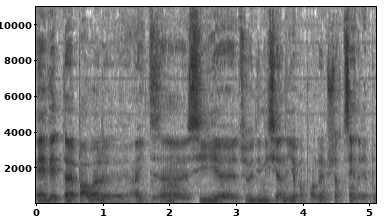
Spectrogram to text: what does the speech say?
invite Powell en lui disant si tu veux démissionner, il n'y a pas de problème, je ne te retiendrai pas.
